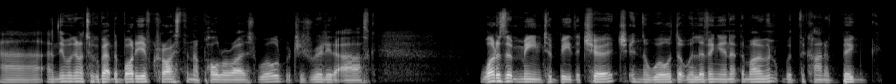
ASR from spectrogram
Uh, and then we're going to talk about the body of Christ in a polarized world, which is really to ask what does it mean to be the church in the world that we're living in at the moment with the kind of big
